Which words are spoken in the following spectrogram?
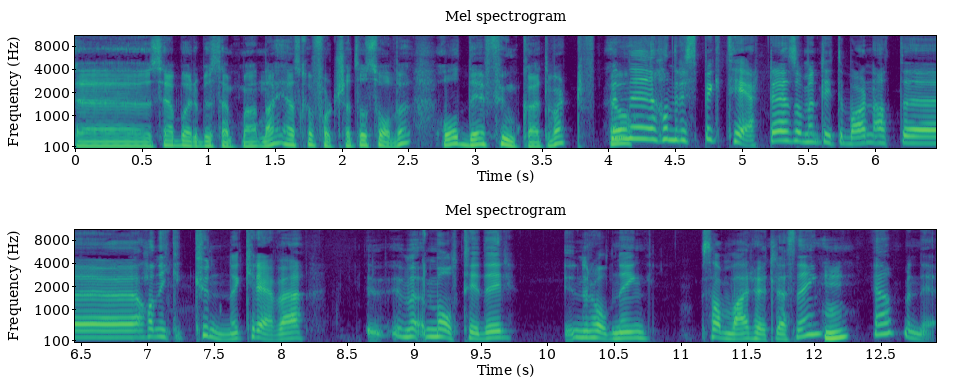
uh, så jeg bare bestemte meg nei, jeg skal fortsette å sove. Og det funka etter hvert. Ja, Men han respekterte som et lite barn at han ikke kunne kreve måltider, underholdning, samvær, høytlesning. Mm. Ja, men det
